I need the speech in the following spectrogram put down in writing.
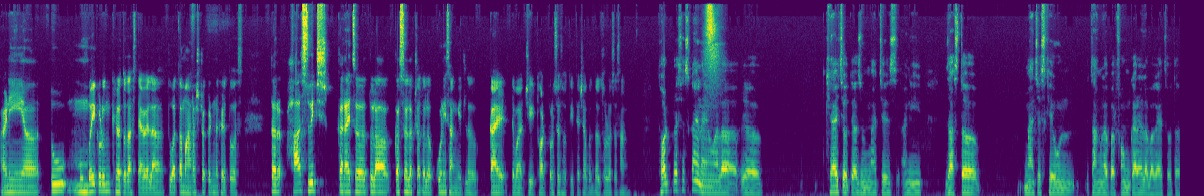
आणि तू मुंबईकडून खेळत होतास त्यावेळेला तू आता महाराष्ट्राकडनं खेळतोस. तर हा स्विच करायचं तुला कसं लक्षात आलं? कोणी सांगितलं? काय तेव्हाची थॉट प्रोसेस होती? त्याच्याबद्दल थोडंसं सांग. थॉट प्रोसेस काय नाही मला खेळायचे होते अजून मॅचेस आणि जास्त मॅचेस खेळून चांगला परफॉर्म करायला बघायचं होतं.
